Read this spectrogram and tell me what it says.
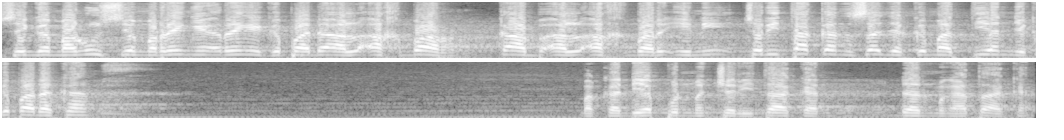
sehingga manusia merengek-rengek kepada al-akhbar. Kaab al-akhbar ini ceritakan saja kematiannya kepada kami maka dia pun menceritakan dan mengatakan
